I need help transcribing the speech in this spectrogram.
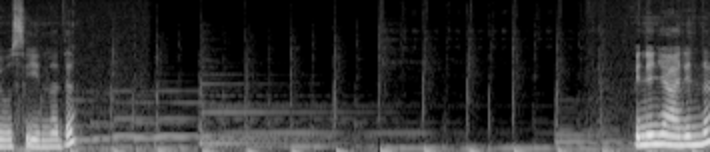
യൂസ് ചെയ്യുന്നത്. പിന്നെ ഞാനിന്ന്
